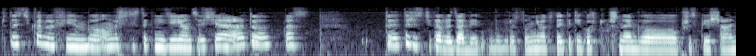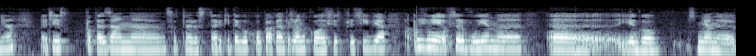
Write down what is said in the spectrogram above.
Czy to jest ciekawy film, bo on właśnie jest taki niedziejący się, ale to, to też jest ciekawy zabieg. Po prostu nie ma tutaj takiego sztucznego przyspieszania, lecz jest pokazane, co te rozterki tego chłopaka. Na początku on się sprzeciwia, a później obserwujemy e, jego zmianę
